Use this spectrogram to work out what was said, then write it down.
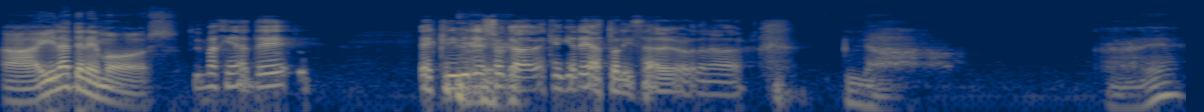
Ahí la tenemos. Tú imagínate escribir eso cada vez que quieres actualizar el ordenador. No. A ver.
